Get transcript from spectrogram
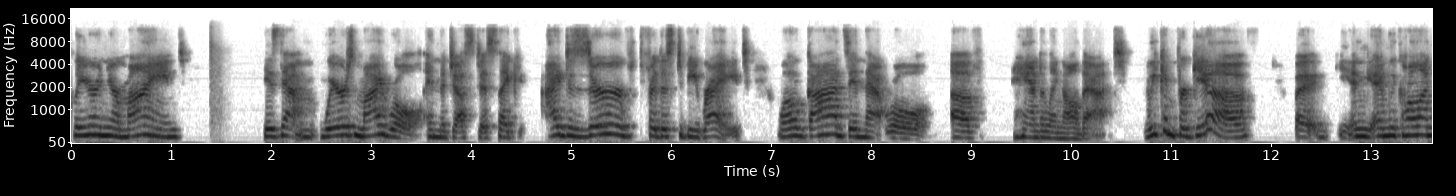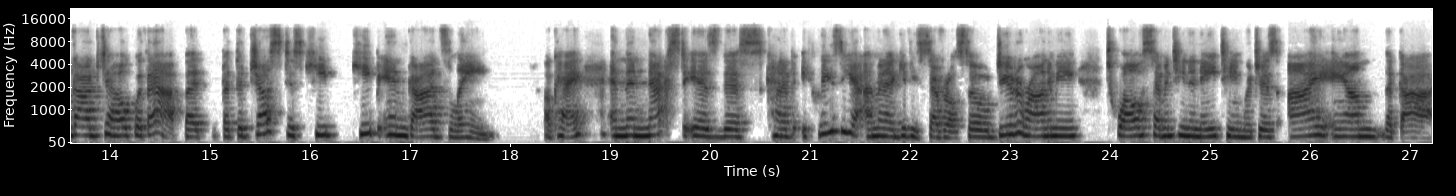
clear in your mind is that where's my role in the justice? Like, I deserved for this to be right. Well, God's in that role of handling all that. We can forgive, but and, and we call on God to help with that. But but the justice keep keep in God's lane. Okay. And then next is this kind of ecclesia. I'm going to give you several. So Deuteronomy 12, 17, and 18, which is I am the God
